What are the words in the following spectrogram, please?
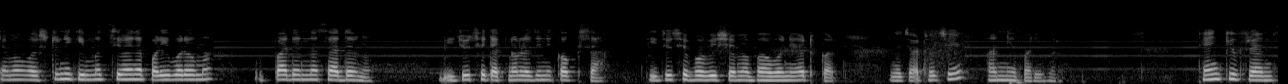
તેમાં વસ્તુની કિંમત સિવાયના પરિબળોમાં ઉત્પાદનના સાધનો, બીજું છે ટેકનોલોજીની કક્ષા, ત્રીજું છે ભવિષ્યમાં ભાવોની અટકળ, અને ચોથું છે અન્ય પરિબળો. થેન્ક યુ ફ્રેન્ડ્સ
